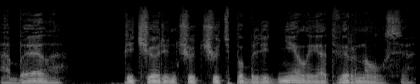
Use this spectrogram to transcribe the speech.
А Белла? Печорин чуть-чуть побледнел и отвернулся.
